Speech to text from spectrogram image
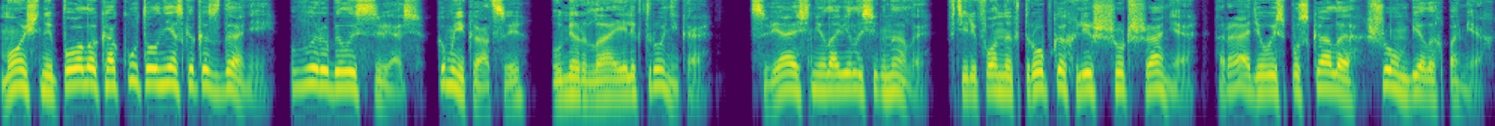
Мощный полог окутал несколько зданий, вырубилась связь, коммуникации, умерла электроника. Связь не ловила сигналы, в телефонных трубках лишь шуршание, радио испускало шум белых помех.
